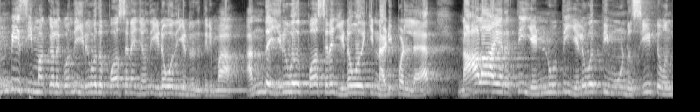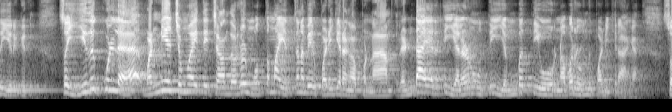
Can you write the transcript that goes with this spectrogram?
எம்பிசி மக்களுக்கு வந்து இருபது பர்சன்டேஜ் வந்து இடஒதுக்கீடு இருக்குது தெரியுமா? அந்த இருபது பர்சன்டேஜ் இடஒதுக்கீடு அடிப்படையில் நாலாயிரத்தி எண்ணூற்றி எழுபத்தி மூன்று சீட்டு வந்து இருக்குது. ஸோ இதுக்குள்ள வன்னிய சமுதாயத்தை சார்ந்தவர்கள் மொத்தமாக எத்தனை பேர் படிக்கிறாங்க அப்படின்னா ரெண்டாயிரத்தி எழுநூற்றி எண்பத்தி ஒரு நபர்கள் வந்து படிக்கிறாங்க. ஸோ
